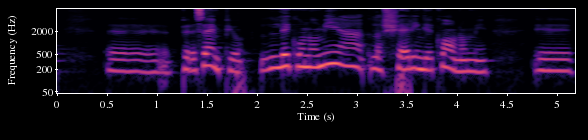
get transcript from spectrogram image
Eh, per esempio, l'economia, la sharing economy eh,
